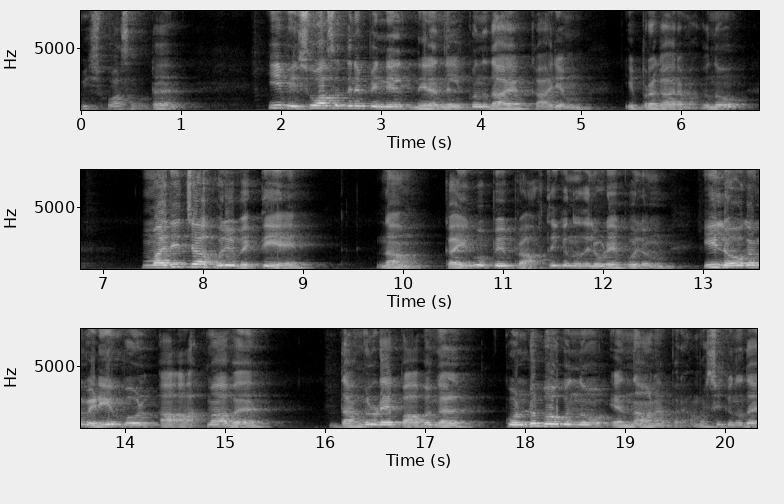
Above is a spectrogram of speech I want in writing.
വിശ്വാസമുണ്ട്. ഈ വിശ്വാസത്തിന് പിന്നിൽ നിലനിൽക്കുന്നതായ കാര്യം ഇപ്രകാരമാകുന്നു. മരിച്ച ഒരു വ്യക്തിയെ നാം കൈകൂപ്പി പ്രാർത്ഥിക്കുന്നതിലൂടെ പോലും ഈ ലോകം വെടിയുമ്പോൾ ആ ആത്മാവ് തങ്ങളുടെ പാപങ്ങൾ കൊണ്ടുപോകുന്നു എന്നാണ് പരാമർശിക്കുന്നത്.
